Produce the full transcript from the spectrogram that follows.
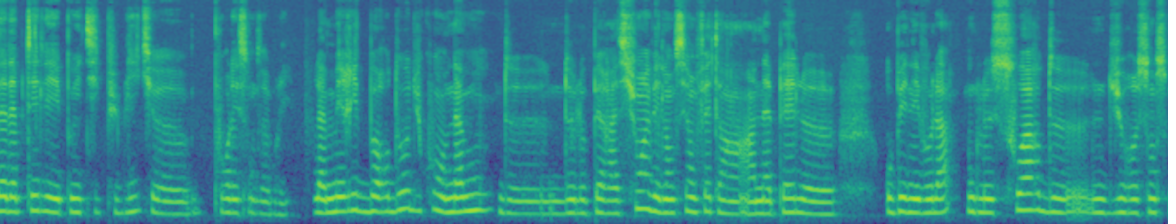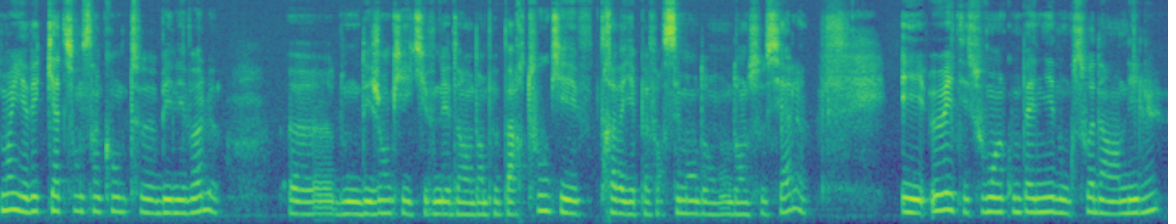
d'adapter les politiques publiques euh, pour les sans-abri. La mairie de Bordeaux, du coup, en amont de, l'opération, avait lancé en fait un, appel euh, au bénévolat. Donc le soir du recensement, il y avait 450 euh, bénévoles. donc des gens qui, qui venaient d'un peu partout, qui travaillaient pas forcément dans, dans, le social. Et eux étaient souvent accompagnés donc soit d'un élu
